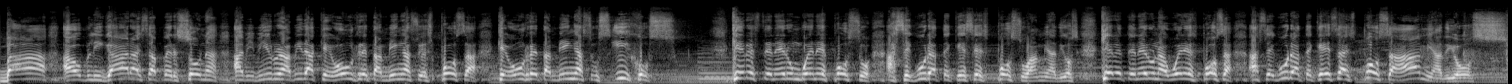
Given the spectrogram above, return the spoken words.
va a obligar a esa persona a vivir una vida que honre también a su esposa, que honre también a sus hijos. ¿Quieres tener un buen esposo? Asegúrate que ese esposo ame a Dios. ¿Quieres tener una buena esposa? Asegúrate que esa esposa ame a Dios.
